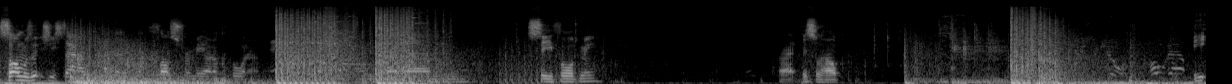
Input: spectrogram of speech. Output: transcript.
Someone was literally standing across from me on a corner. And um, c 4 me. Alright, this will help. Secure. Hold out. E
